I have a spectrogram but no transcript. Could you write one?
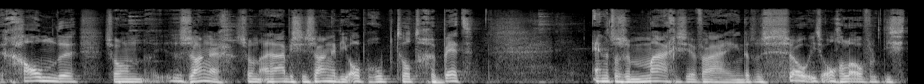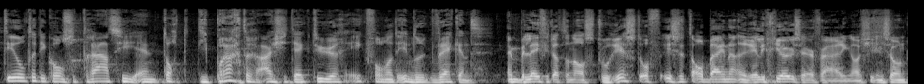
galmde zo'n zanger, zo'n Arabische zanger die oproept tot gebed. En het was een magische ervaring. Dat was zoiets ongelooflijk. Die stilte, die concentratie en toch die prachtige architectuur. Ik vond het indrukwekkend. En beleef je dat dan als toerist of is het al bijna een religieuze ervaring als je in zo'n,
